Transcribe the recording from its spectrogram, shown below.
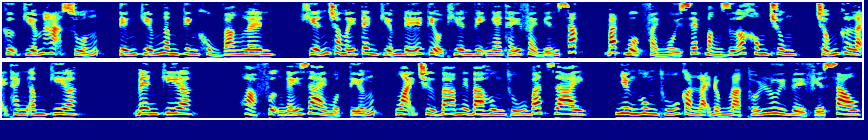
Cự kiếm hạ xuống, tiếng kiếm ngâm kinh khủng vang lên, khiến cho mấy tên kiếm đế tiểu thiên vị nghe thấy phải biến sắc, bắt buộc phải ngồi xếp bằng giữa không trung, chống cự lại thanh âm kia. Bên kia, hỏa phượng gáy dài một tiếng, ngoại trừ 33 hung thú bát giai, nhưng hung thú còn lại đồng loạt thối lui về phía sau.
